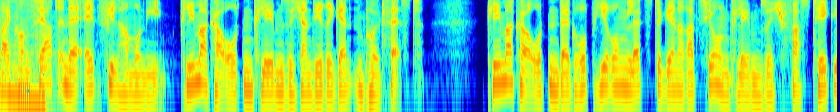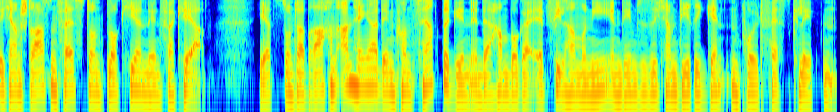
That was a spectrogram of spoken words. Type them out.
Bei Konzert in der Elbphilharmonie. Klimakaoten kleben sich an Dirigentenpult fest. Klimakaoten der Gruppierung Letzte Generation kleben sich fast täglich an Straßen fest und blockieren den Verkehr. Jetzt unterbrachen Anhänger den Konzertbeginn in der Hamburger Elbphilharmonie, indem sie sich am Dirigentenpult festklebten.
